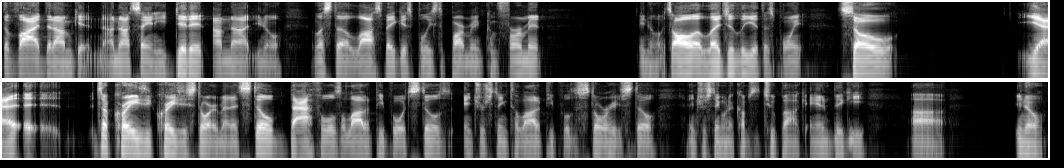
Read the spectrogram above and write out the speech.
the vibe that I'm getting. I'm not saying he did it. I'm not, you know, unless the Las Vegas Police Department confirm it. You know, it's all allegedly at this point. So, yeah, it, it's a crazy, crazy story, man. It still baffles a lot of people. It's still interesting to a lot of people. The story is still interesting when it comes to Tupac and Biggie. Uh, you know,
